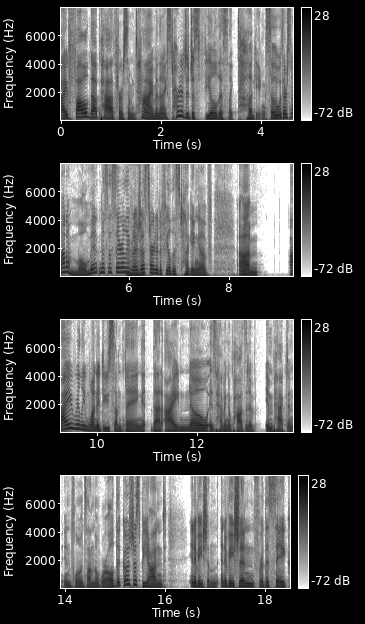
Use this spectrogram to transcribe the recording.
I followed that path for some time and then I started to just feel this like tugging so there's not a moment necessarily mm-hmm. but I mm-hmm. just started to feel this tugging of um I really want to do something that I know is having a positive impact and influence on the world that goes just beyond innovation, innovation for the sake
